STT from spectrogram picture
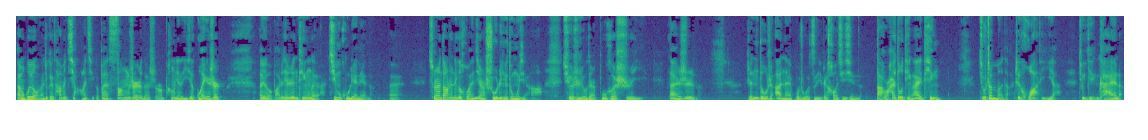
咱们鬼友呢，就给他们讲了几个办丧事的时候碰见的一些怪事儿。哎呦，把这些人听的呀，惊呼连连的。哎。虽然当时那个环境说这些东西啊，确实有点不合时宜，但是呢，人都是按耐不住自己这好奇心的，大伙儿还都挺爱听，就这么的，这个话题呀就引开了。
